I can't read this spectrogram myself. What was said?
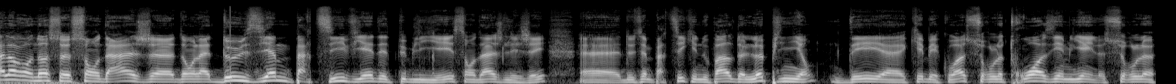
Alors, on a ce sondage euh, dont la deuxième partie vient d'être publiée, sondage léger. Euh, deuxième partie qui nous parle de l'opinion des euh, Québécois sur le troisième lien, sur le,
